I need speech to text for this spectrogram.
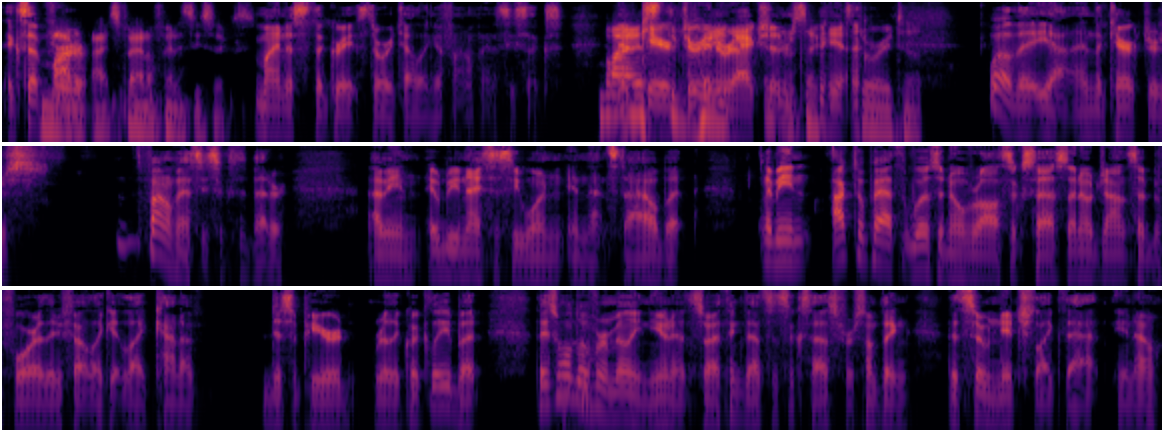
except for modernized Final Fantasy VI. minus the great storytelling of Final Fantasy VI. Minus the character interaction. Yeah. storytelling. Well, they, yeah, and the characters. Final Fantasy VI is better. I mean, it would be nice to see one in that style, but I mean, Octopath was an overall success. I know John said before that he felt like it like kind of disappeared really quickly, but they sold Mhm. over a million units, so I think that's a success for something that's so niche like that, you know.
